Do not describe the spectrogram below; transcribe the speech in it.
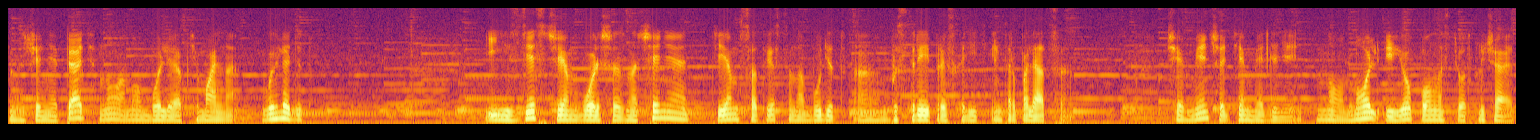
значение 5, но оно более оптимально выглядит. И здесь чем больше значение, тем, соответственно, будет э, быстрее происходить интерполяция. Чем меньше, тем медленнее. Но 0 ее полностью отключает.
